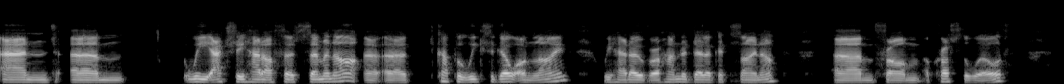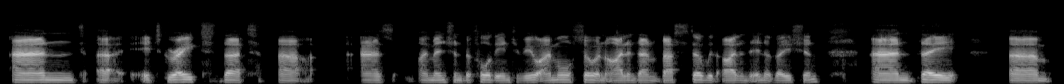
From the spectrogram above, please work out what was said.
and um, we actually had our first seminar a, a couple of weeks ago online. We had over 100 delegates sign up um, from across the world. And uh, it's great that, uh, as I mentioned before the interview, I'm also an island ambassador with Island Innovation, and they um,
